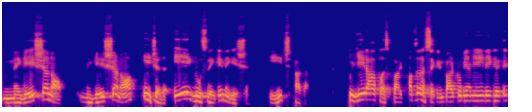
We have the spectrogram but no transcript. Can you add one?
negation of negation of each other एक दूसरे के नेगेशन ईच अदर तो ये रहा फ़र्स्ट पार्ट अब जरा सेकेंड पार्ट को भी हम यही देख लेते हैं।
